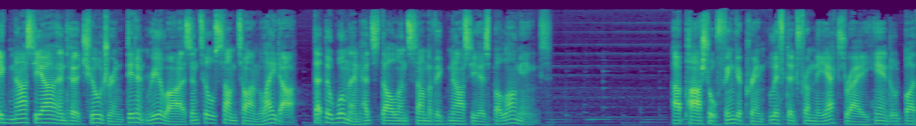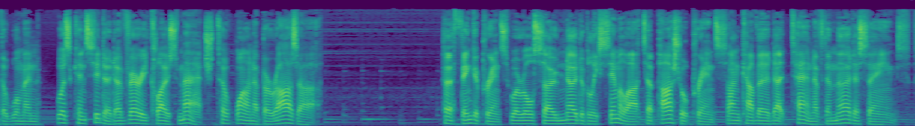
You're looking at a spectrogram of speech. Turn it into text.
Ignacia and her children didn't realize until some time later that the woman had stolen some of Ignacia's belongings. A partial fingerprint lifted from the x ray handled by the woman was considered a very close match to Juana Barraza. Her fingerprints were also notably similar to partial prints uncovered at 10 of the murder scenes.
